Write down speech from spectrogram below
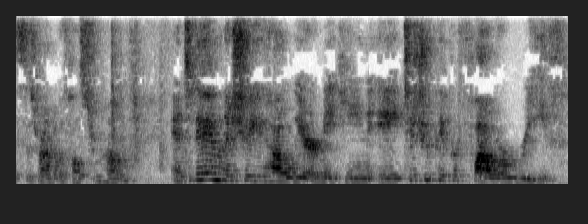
This is Rhonda with Hallstrom Home. And today I'm going to show you how we are making a tissue paper flower wreath.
